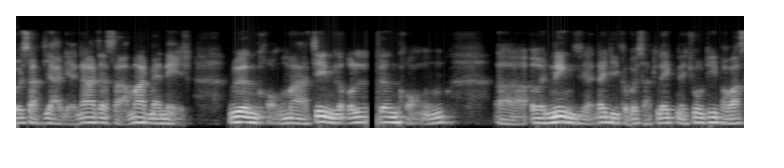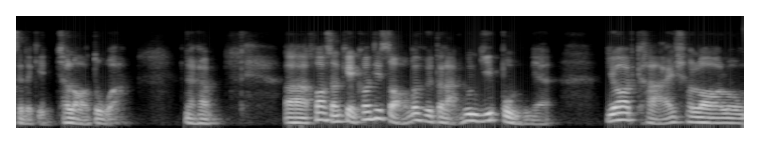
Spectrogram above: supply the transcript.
บริษัทใหญ่เนี่ยน่าจะสามารถ manage เรื่องของ margin แล้วก็เรื่องของ earnings เนี่ยได้ดีกว่าบริษัทเล็กในช่วงที่ภาวะเศรษฐกิจชะลอตัวนะครับข้อสังเกตข้อที่ 2 ก็คือตลาดหุ้นญี่ปุ่นเนี่ยยอดขายชะลอลง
